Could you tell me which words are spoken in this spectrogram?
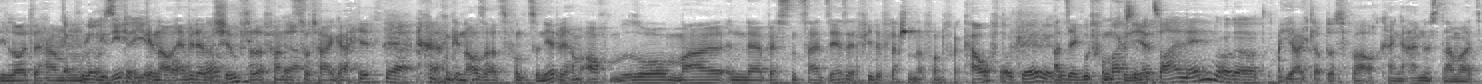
Die Leute haben. Der polarisiert hier. Genau, entweder ja? beschimpft oder fanden ja. es total geil. Ja. Genauso hat es funktioniert. Wir haben auch so mal in der besten Zeit sehr, sehr viele Flaschen davon verkauft. Okay. Hat sehr gut funktioniert. Magst du eine Zahl nennen? Oder? Ja, ich glaube, das war auch kein Geheimnis damals.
